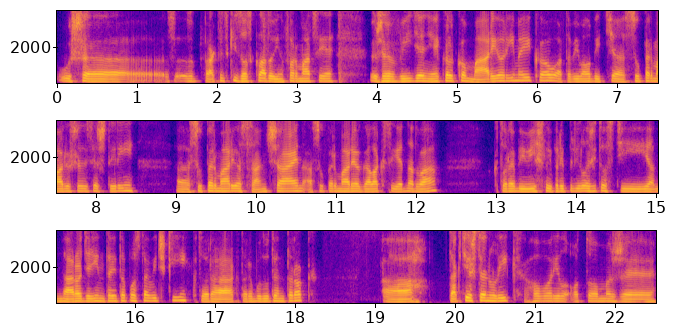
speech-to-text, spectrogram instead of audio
už prakticky zo skladu informácie, že vyjde niekoľko Mario remakeov a to by mal byť Super Mario 64, Super Mario Sunshine a Super Mario Galaxy 1 2 ktoré by vyšli pri príležitosti narodenín tejto postavičky, ktorá, ktoré budú tento rok. A taktiež ten leak hovoril o tom, že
